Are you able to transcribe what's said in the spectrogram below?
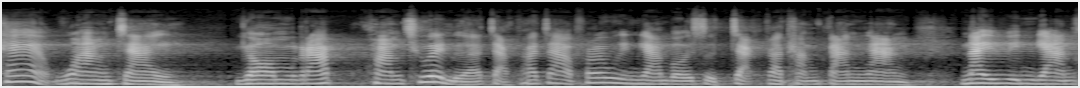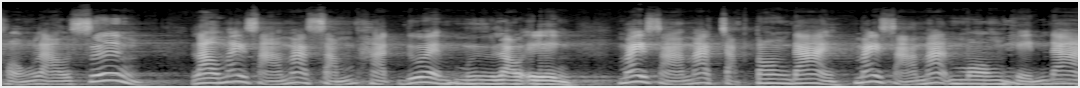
แค่วางใจ ยอมรับความช่วยเหลือจากพระเจ้าพระวิญญาณบริสุทธิ์จะกระทำการงาน ในวิญญาณของเรา ซึ่งเราไม่สามารถสัมผัสด้วยมือเราเอง ไม่สามารถจับต้องได้ ไม่สามารถมองเห็นได้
